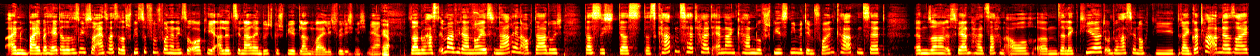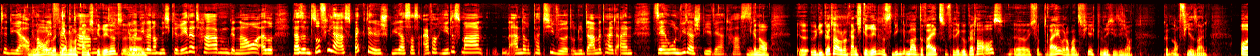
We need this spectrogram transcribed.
einem beibehält. Also das ist nicht so eins, weißt du, das spielst du fünfmal und dann denkst du, okay, alle Szenarien durchgespielt, langweilig, will ich nicht mehr. Ja. Sondern du hast immer wieder neue Szenarien, auch dadurch, dass sich das, das Kartenset halt ändern kann. Du spielst nie mit dem vollen Kartenset, ähm, sondern es werden halt Sachen auch ähm, selektiert und du hast ja noch die drei Götter an der Seite, die ja auch noch genau, einen über die haben wir noch Effekt gar nicht geredet. über die Äh, wir noch nicht geredet haben, genau. Also da sind so viele Aspekte im Spiel, dass das einfach jedes Mal eine andere Partie wird und du damit halt einen sehr hohen Wiederspielwert hast. Genau. Über die Götter haben wir noch gar nicht geredet. Es liegen immer drei zufällige Götter aus. Äh, Ich glaube drei oder waren es vier? Ich bin mir nicht sicher. Könnten auch vier sein.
